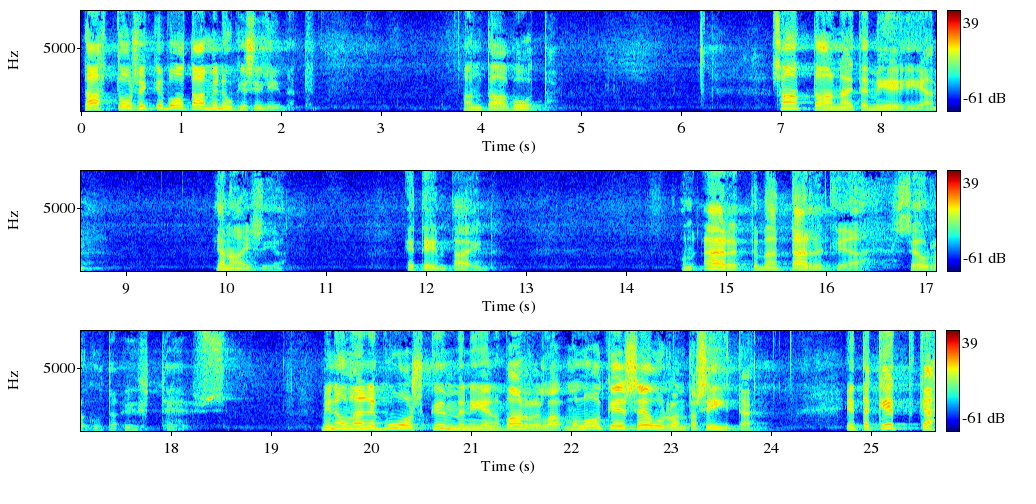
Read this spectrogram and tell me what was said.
Tahtoo sitten vuotaa minunkin silmät. Antaa vuotaa saattaa näitä miehiä ja naisia eteenpäin on äärettömän tärkeä seurakuntayhteys. Minun näiden vuosikymmenien varrella mulla on oikein seuranta siitä, että ketkä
